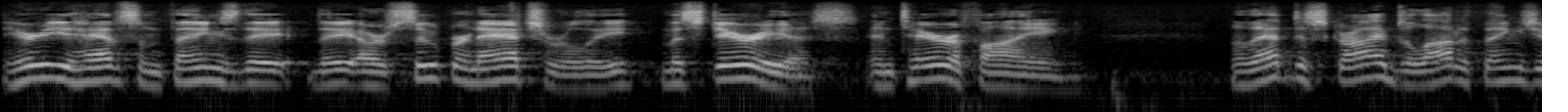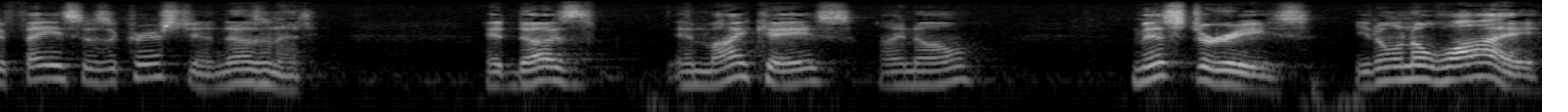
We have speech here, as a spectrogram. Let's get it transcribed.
Here you have some things that they are supernaturally mysterious and terrifying. Well, that describes a lot of things you face as a Christian, doesn't it? It does, in my case, I know. Mysteries. You don't know why.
